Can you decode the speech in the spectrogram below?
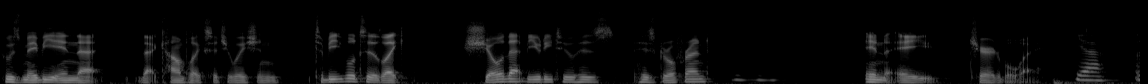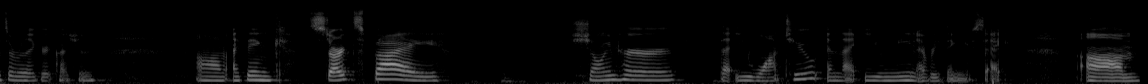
who's maybe in that that complex situation to be able to like show that beauty to his his girlfriend in a charitable way? Yeah, that's a really great question. Um, I think starts by showing her that you want to and that you mean everything you say. Um,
